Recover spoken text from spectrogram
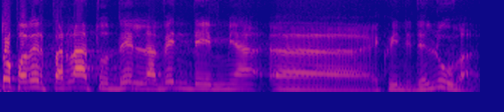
Dopo aver parlato della vendemmia eh, e quindi dell'uva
